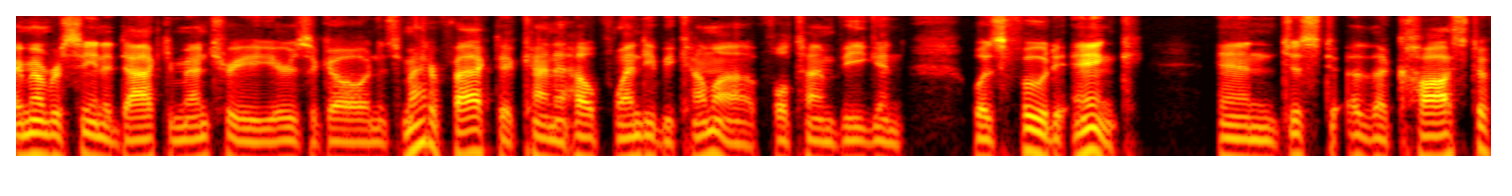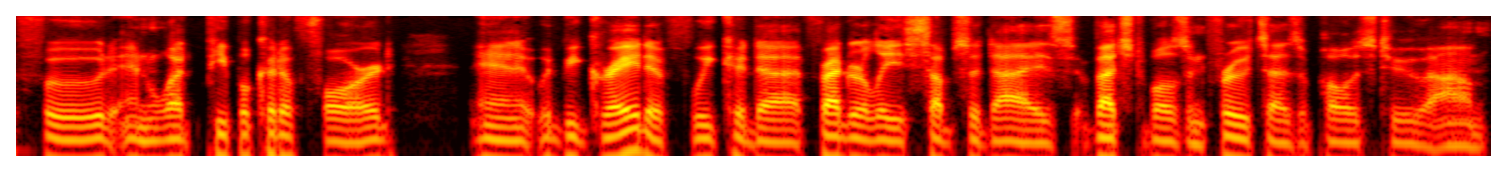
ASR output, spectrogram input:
remember seeing a documentary years ago, and as a matter of fact, it kind of helped Wendy become a full time vegan. Was Food Inc. and just uh, the cost of food and what people could afford. And it would be great if we could uh, federally subsidize vegetables and fruits as opposed to um,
